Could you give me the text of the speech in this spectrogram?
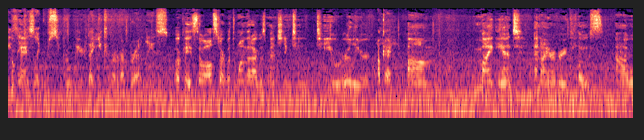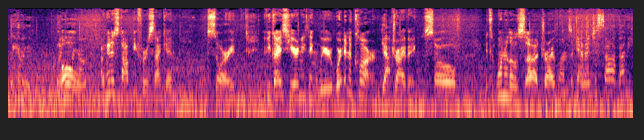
you okay. think is like super weird that you can remember at least? Okay, so I'll start with the one that I was mentioning to to you earlier. Okay. Um, my aunt and I are very close. Uh, well, we haven't like oh, I'm gonna stop you for a second. Sorry, if you guys hear anything weird, we're in a car. Yeah. Driving, so it's one of those uh, drive ones again. And I just saw a bunny.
